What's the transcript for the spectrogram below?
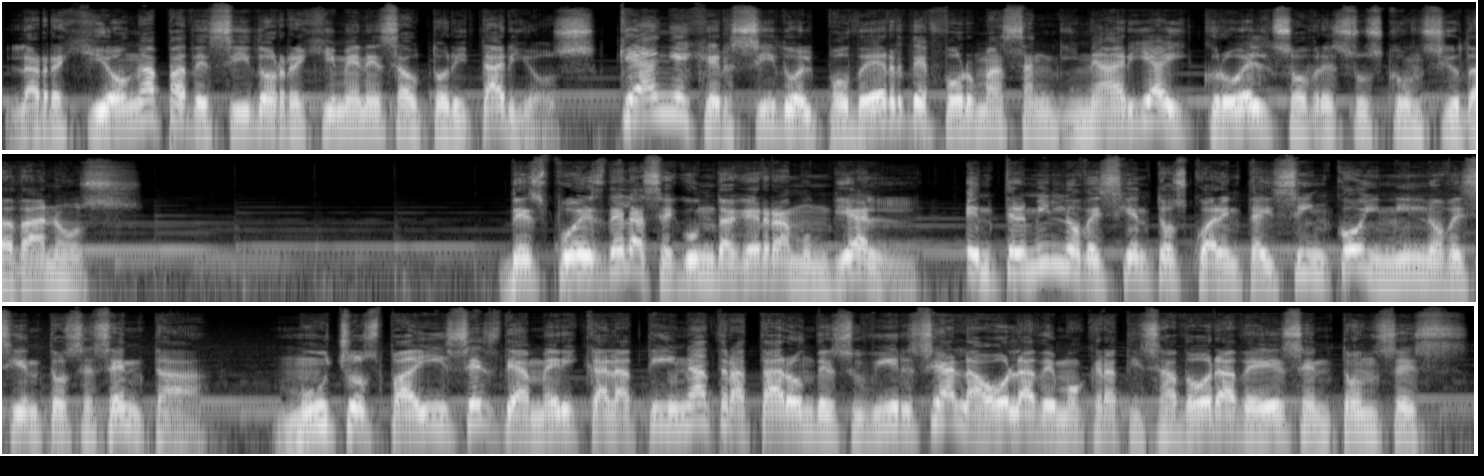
la región ha padecido regímenes autoritarios que han ejercido el poder de forma sanguinaria y cruel sobre sus conciudadanos. Después de la Segunda Guerra Mundial, entre 1945 y 1960, muchos países de América Latina trataron de subirse a la ola democratizadora de ese entonces.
